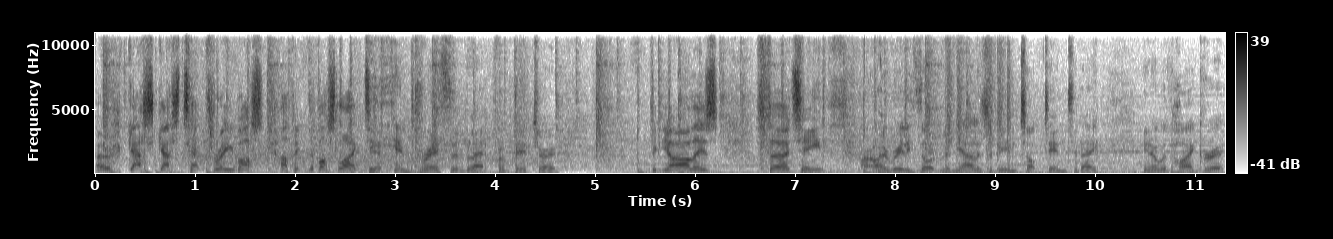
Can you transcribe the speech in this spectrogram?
uh, Gas Gas Tech 3 boss. I think the boss liked it. Impressive lap from Pedro. Vinales 13th. I really thought Vinales would be in top 10 today. You know, with high grip,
